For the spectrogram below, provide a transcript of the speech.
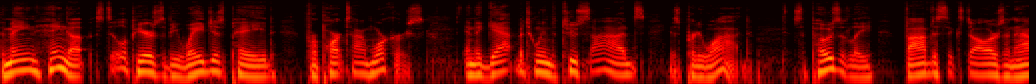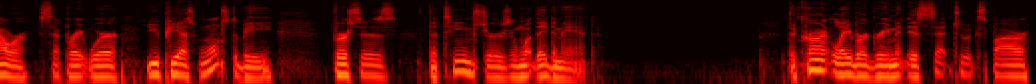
The main hangup still appears to be wages paid for part time workers, and the gap between the two sides is pretty wide. Supposedly, five to six dollars an hour separate where UPS wants to be versus the Teamsters and what they demand. The current labor agreement is set to expire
